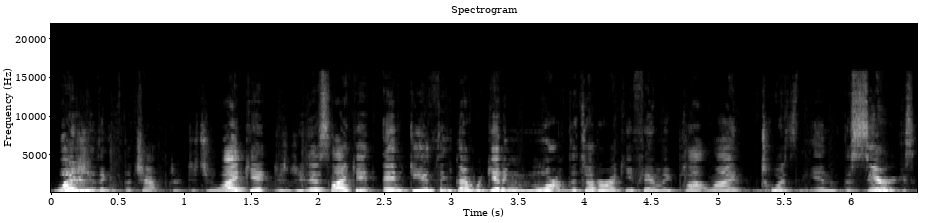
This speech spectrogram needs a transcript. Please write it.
what did you think of the chapter? Did you like it? Did you dislike it? And do you think that we're getting more of the Todoroki family plotline towards the end of the series?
